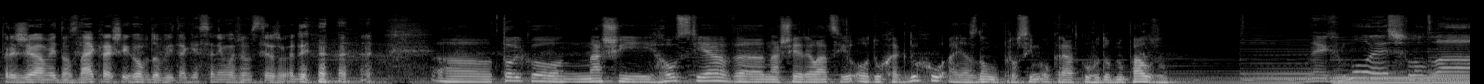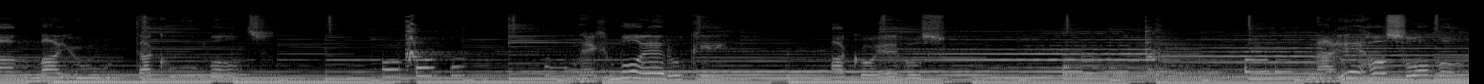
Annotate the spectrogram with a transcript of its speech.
prežívam jedno z najkrajších období, tak ja sa nemôžem stiažovať. Uh, toľko naši hostia v našej relácii od ducha k duchu a ja znovu prosím o krátku hudobnú pauzu. Nech moje slova majú takú moc Nech moje ruky ako jeho sú Na jeho slovo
